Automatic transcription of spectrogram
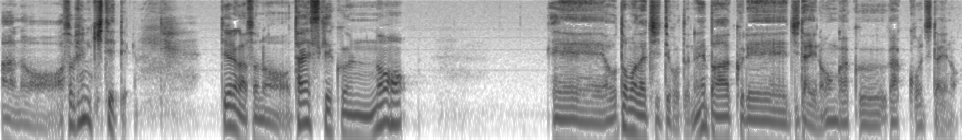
あの遊びに来てて。っていうのがその大輔君の、えー、お友達ってことでね。バークレー時代の音楽学校時代の。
